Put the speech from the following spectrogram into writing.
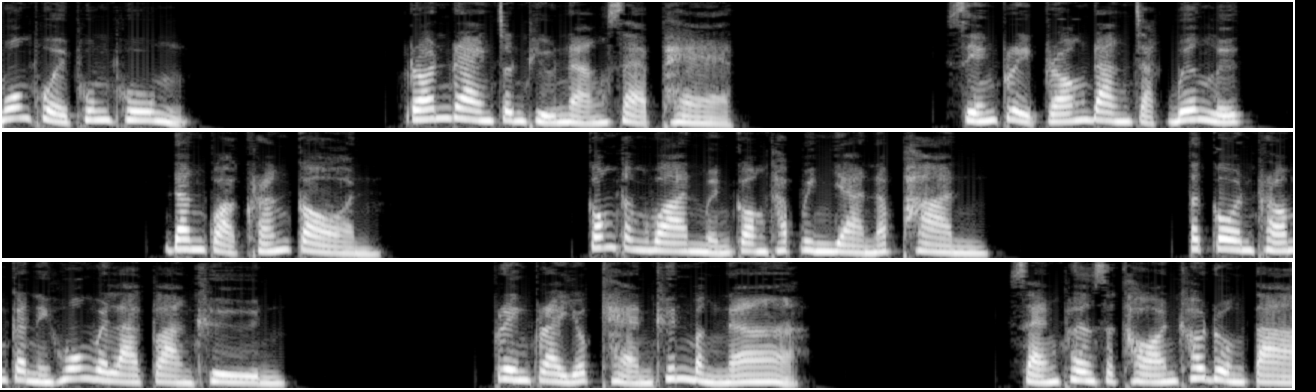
ม่วงพวยพุ่งพุ่ง ร้อนแรงจนผิวหนังแสบแผด เสียงกรีดร้องดังจากเบื้องลึก ดังกว่าครั้งก่อน ก้องกังวานเหมือนกองทัพวิญญาณพันตะโกนพร้อมกันในห้วงเวลากลางคืน เกรงไกรยกแขนขึ้นบังหน้า แสงเพลิงสะท้อนเข้าดวงตา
